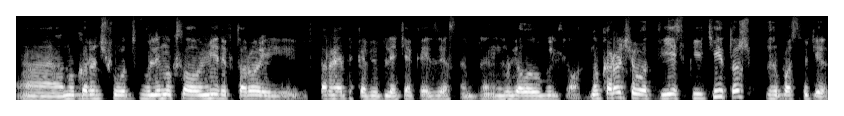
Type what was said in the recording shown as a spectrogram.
А, ну, короче, вот в линуксовом мире второй, вторая такая библиотека известная, блин, из головы вылетела. Ну, короче, вот есть Qt, тоже же, по сути,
